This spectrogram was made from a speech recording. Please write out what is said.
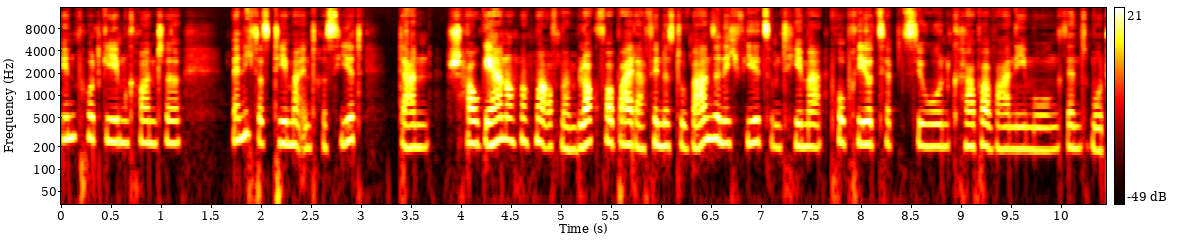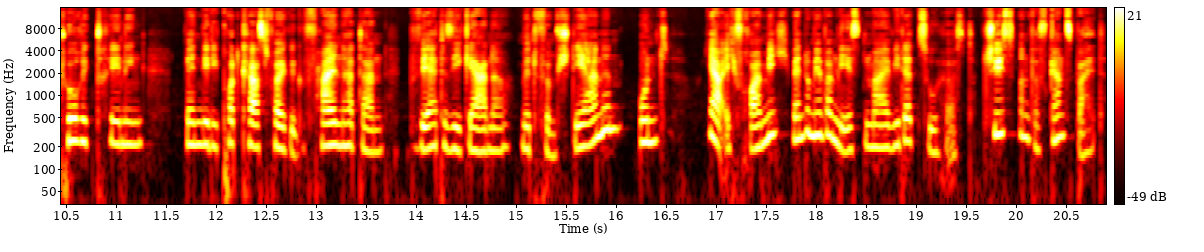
Input geben konnte. Wenn dich das Thema interessiert, dann schau gerne auch nochmal auf meinem Blog vorbei. Da findest du wahnsinnig viel zum Thema Propriozeption, Körperwahrnehmung, Sensomotoriktraining. Wenn dir die Podcast-Folge gefallen hat, dann bewerte sie gerne mit fünf Sternen und ja, ich freue mich, wenn du mir beim nächsten Mal wieder zuhörst. Tschüss und bis ganz bald.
